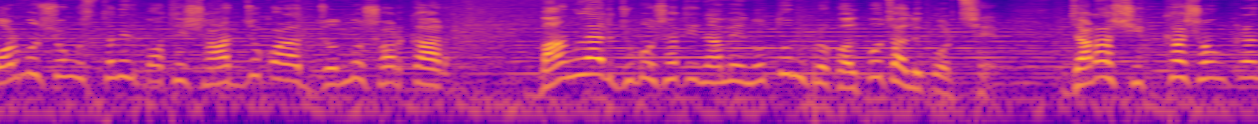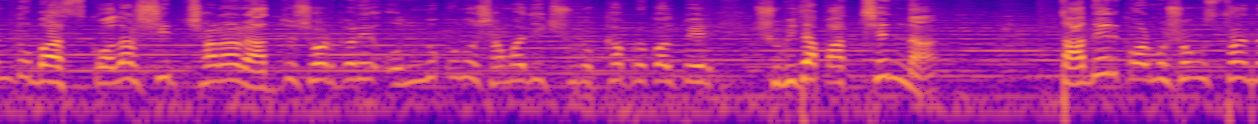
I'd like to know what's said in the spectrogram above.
কর্মসংস্থানের পথে সাহায্য করার জন্য সরকার বাংলার যুবসাথী নামে নতুন প্রকল্প চালু করছে যারা শিক্ষা সংক্রান্ত বা স্কলারশিপ ছাড়া রাজ্য সরকারের অন্য কোনো সামাজিক সুরক্ষা প্রকল্পের সুবিধা পাচ্ছেন না তাদের কর্মসংস্থান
